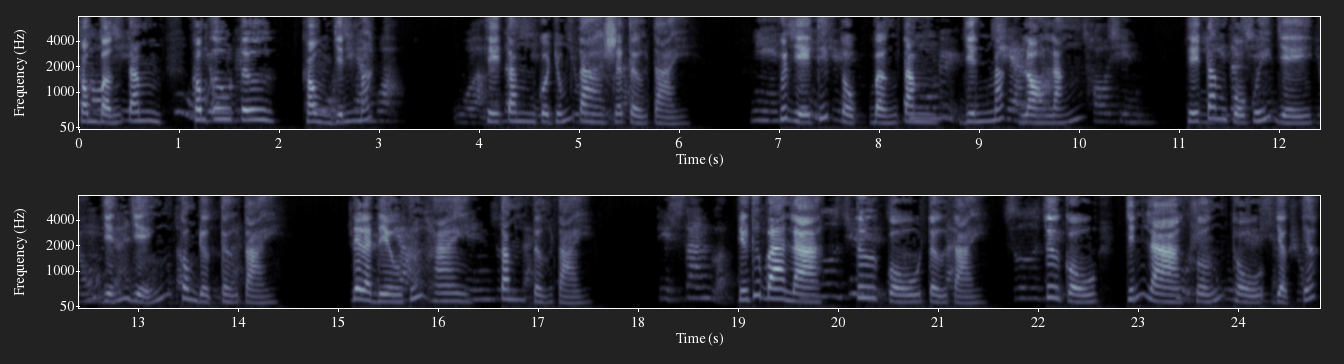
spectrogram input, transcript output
Không bận tâm, không ưu tư, không dính mắt, thì tâm của chúng ta sẽ tự tại. Quý vị tiếp tục bận tâm, dính mắt, lo lắng, thì tâm của quý vị vĩnh viễn không được tự tại. Đây là điều thứ hai, tâm tự tại. Điều thứ ba là tư cụ tự tại. Tư cụ chính là hưởng thụ vật chất.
